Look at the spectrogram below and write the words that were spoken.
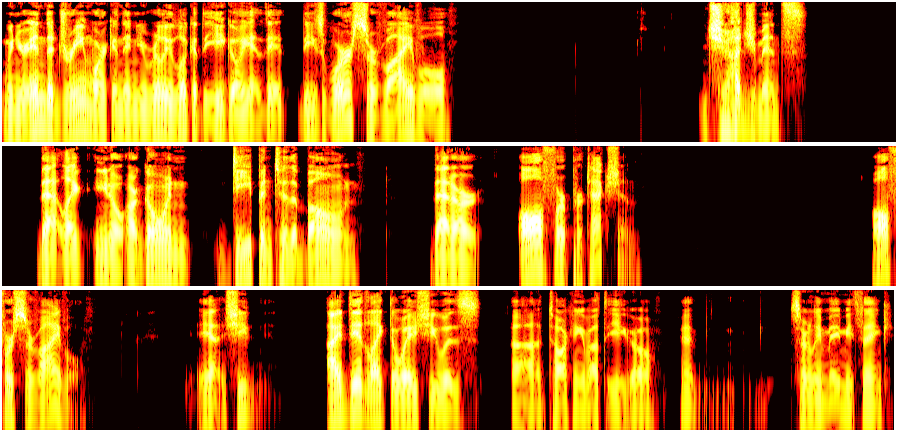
when you're in the dream work and then you really look at the ego yeah they, these were survival judgments that like you know are going deep into the bone that are all for protection all for survival yeah she i did like the way she was uh, talking about the ego. It certainly made me think.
